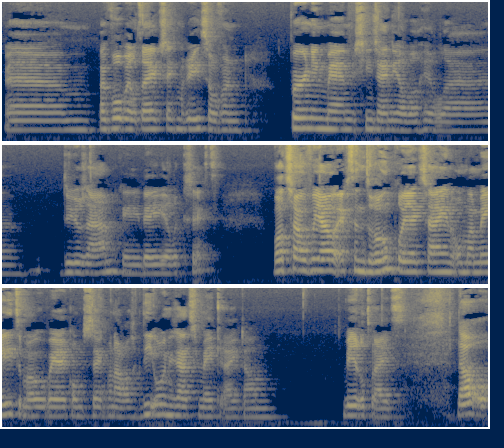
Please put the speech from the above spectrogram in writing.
um, bijvoorbeeld, ik zeg maar iets, of een Burning Man, misschien zijn die al wel heel uh, duurzaam, geen idee eerlijk gezegd. Wat zou voor jou echt een droomproject zijn om aan mee te mogen werken? Om te zeggen, van, nou, als ik die organisatie meekrijg, dan wereldwijd. Nou,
